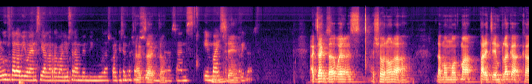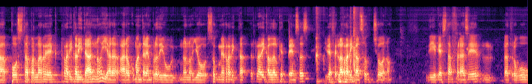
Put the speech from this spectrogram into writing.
l'ús de la violència a la rebel·lió seran benvingudes, perquè sempre són Exacte. superinteressants i mai Sí. són avorrides. Exacte, Sí, sí. bueno, és això, no? La, la Mon Mothma, per exemple, que, que aposta per la radi- radicalitat, no? I ara, ara ho comentarem, però diu, no, no, jo sóc més radical, radical del que et penses i, de fet, la radical sóc jo, no? Vull dir, aquesta frase la trobo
